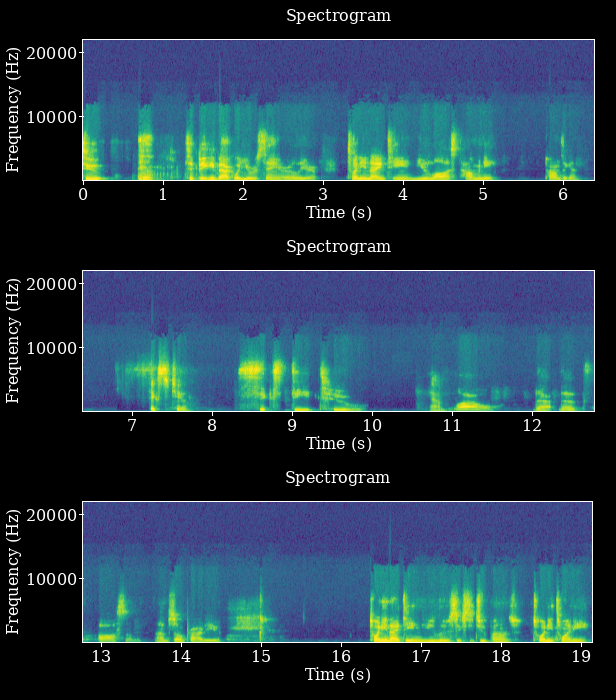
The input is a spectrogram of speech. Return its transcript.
to to piggyback what you were saying earlier, 2019, you lost how many pounds again? 62. 62. Yeah. Wow. That that's awesome. I'm so proud of you. 2019, you lose 62 pounds. 2020,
